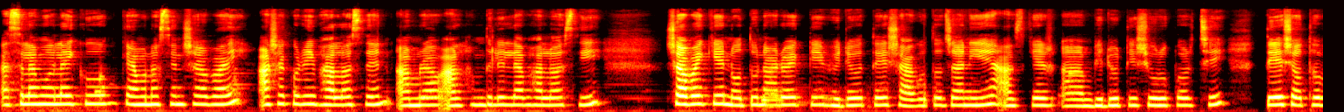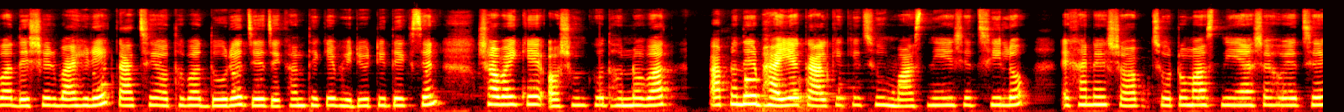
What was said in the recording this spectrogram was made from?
আসসালামু আলাইকুম। কেমন আছেন সবাই? আশা করি ভালো আছেন। আমরাও আলহামদুলিল্লাহ ভালো আছি। সবাইকে নতুন আরও একটি ভিডিওতে স্বাগত জানিয়ে আজকের ভিডিওটি শুরু করছি। দেশ অথবা দেশের বাহিরে, কাছে অথবা দূরে যে যেখান থেকে ভিডিওটি দেখছেন, সবাইকে অসংখ্য ধন্যবাদ। আপনাদের ভাইয়া কালকে কিছু মাছ নিয়ে এসেছিল। এখানে সব ছোট মাছ নিয়ে আসা হয়েছে।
